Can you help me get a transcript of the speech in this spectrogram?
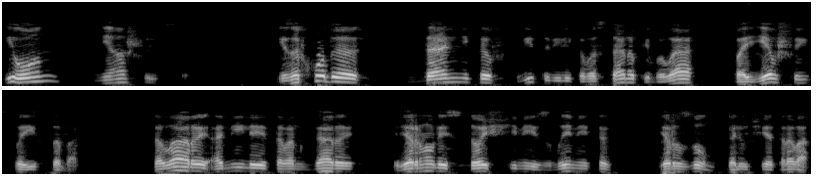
И он не ошибся. Из отхода данников свита Великого Стана прибыла поевший своих собак. Салары, Амилии, Тавангары вернулись тощими и злыми, как дерзун, колючая трава.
